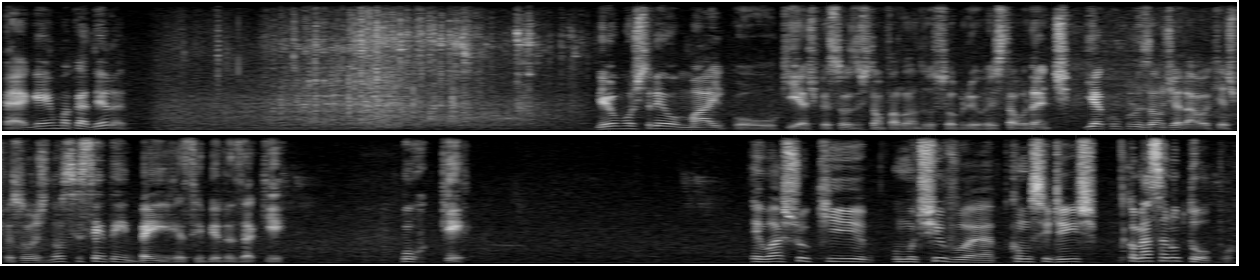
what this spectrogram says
Peguem uma cadeira. Eu mostrei ao Michael o que as pessoas estão falando sobre o restaurante e a conclusão geral é que as pessoas não se sentem bem recebidas aqui. Por quê? Eu acho que o motivo é, como se diz, começa no topo.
